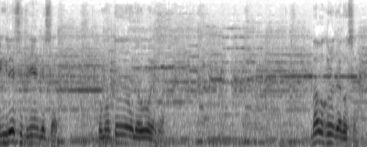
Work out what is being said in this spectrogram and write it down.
Ingleses tenían que ser. Como todo lo bueno. Vamos con otra cosa.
